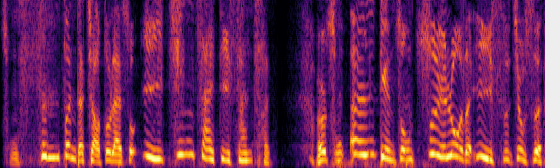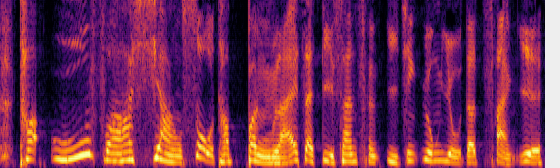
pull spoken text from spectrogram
从身份的角度来说，已经在第三层；而从恩典中坠落的意思，就是他无法享受他本来在第三层已经拥有的产业。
